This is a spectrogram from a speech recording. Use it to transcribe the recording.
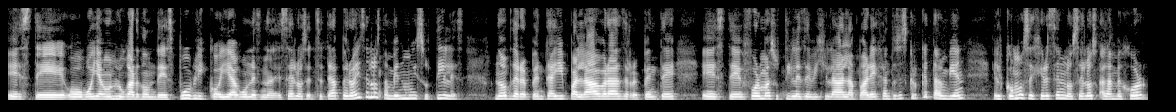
este o voy a un lugar donde es público y hago una escena de celos, etcétera, pero hay celos también muy sutiles, ¿no? De repente hay palabras, de repente este formas sutiles de vigilar a la pareja, entonces creo que también el cómo se ejercen los celos, a lo mejor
